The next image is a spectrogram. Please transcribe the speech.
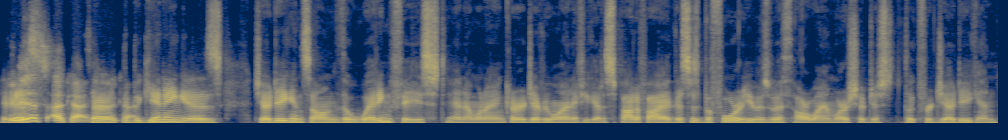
It, it is? is. Okay. So okay. the beginning is Joe Deegan's song "The Wedding Feast," and I want to encourage everyone if you go to Spotify. This is before he was with RYM Worship. Just look for Joe Deegan.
